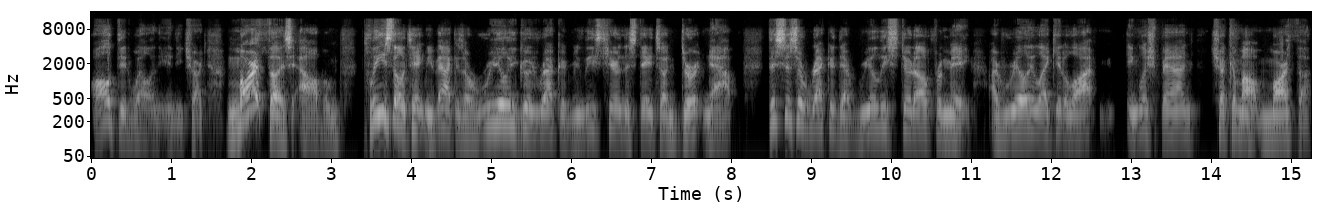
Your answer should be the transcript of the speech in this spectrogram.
all did well in the indie chart. Martha's album, Please Don't Take Me Back, is a really good record released here in the States on Dirt Nap. This is a record that really stood out for me. I really like it a lot. English band, check them out. Martha.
